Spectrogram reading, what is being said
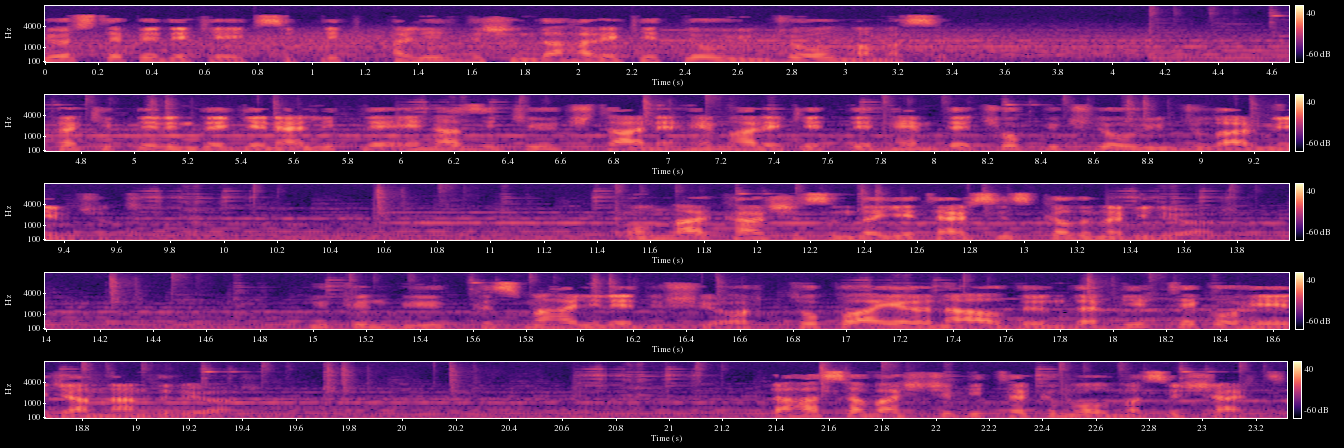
Göztepe'deki eksiklik, Halil dışında hareketli oyuncu olmaması. Rakiplerinde genellikle en az 2-3 tane hem hareketli hem de çok güçlü oyuncular mevcut. Onlar karşısında yetersiz kalınabiliyor. Yükün büyük kısmı Halil'e düşüyor, topu ayağına aldığında bir tek o heyecanlandırıyor. Daha savaşçı bir takım olması şart.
